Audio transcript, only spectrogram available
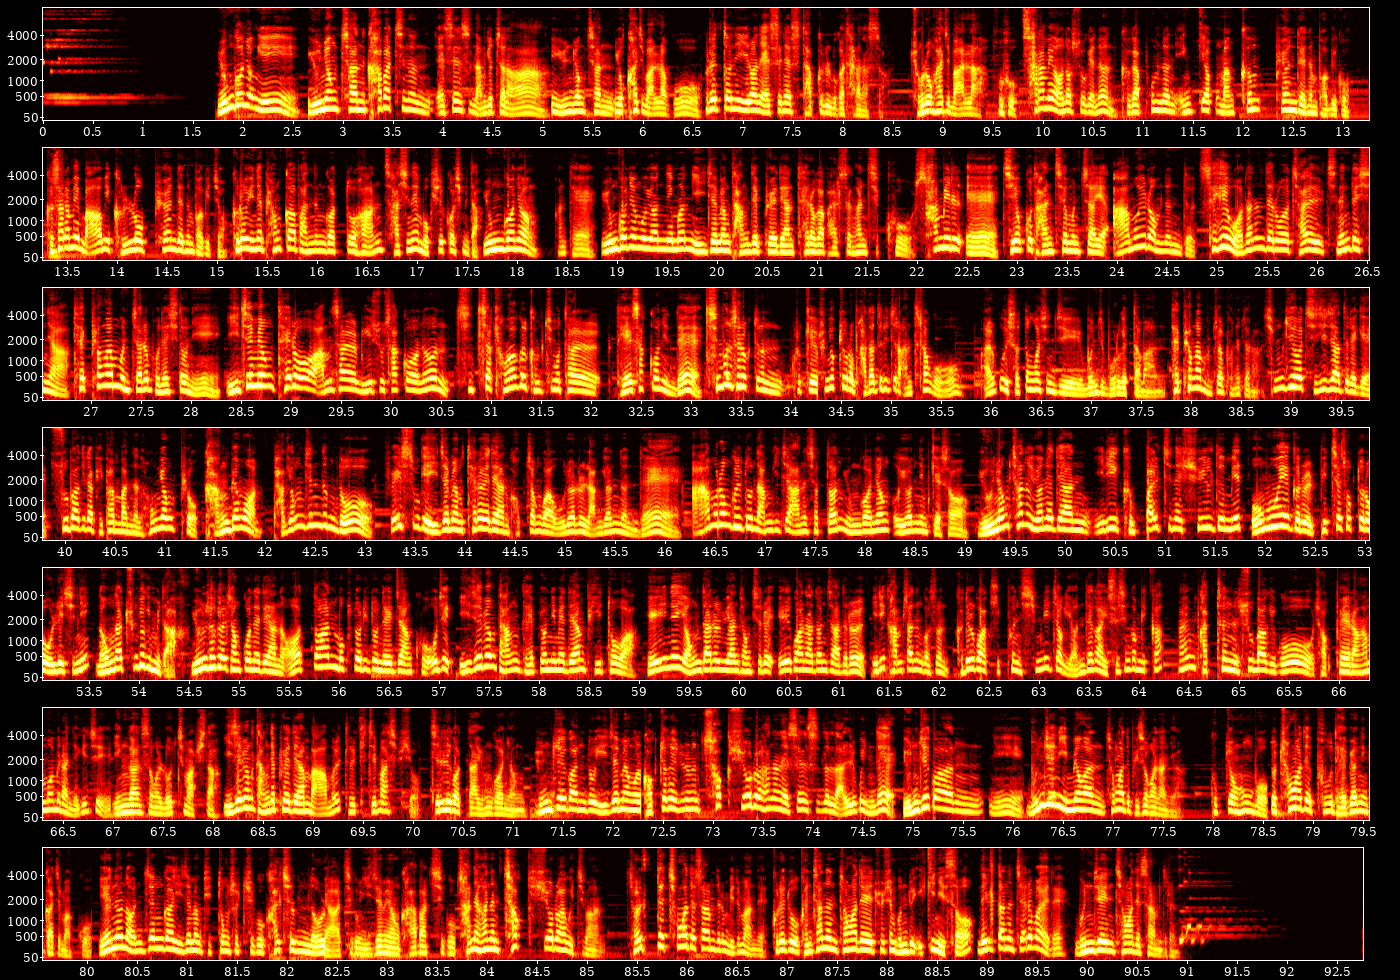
윤건영이 윤영찬 카바치는 SNS 남겼잖아. 윤영찬 욕하지 말라고. 그랬더니 이런 SNS 답글을 누가 달아놨어 조롱하지 말라. 후후. 사람의 언어 속에는 그가 뽐는 인격만큼 표현되는 법이고 그 사람의 마음이 글로 표현되는 법이죠. 그로 인해 평가받는 것 또한 자신의 몫일 것입니다. 윤건영한테 윤건영 의원님은 이재명 당대표에 대한 테러가 발생한 직후 3일에 지역구 단체 문자에 아무 일 없는 듯 새해 원하는 대로 잘 진행되시냐 태평한 문자를 보내시더니 이재명 테러 암살 미수 사건은 진짜 경악을 금치 못할 대사건인데 친문 세력들은 그렇게 충격적으로 받아들이질 않더라고. 알고 있었던 것인지 뭔지 모르겠다만 태평한 문자를 보내잖아 심지어 지지자들에게 수박이라 비판받는 홍영표, 강병원, 박영진 등도 페이스북에 이재명 테러에 대한 걱정과 우려를 남겼는데 아무런 글도 남기지 않으셨던 윤건영 의원님께서 윤영찬 의원에 대한 일이 급발진의 쉴드 및 옹호의 글을 빛의 속도로 올리시니 너무나 충격입니다. 윤석열 정권에 대한 어떠한 목소리도 내지 않고 오직 이재명 당 대표님에 대한 비토와 개인의 영달을 위한 정치를 일관하던 자들을 이리 감싸는 것은 그들과 깊은 심리적 연대가 있으신 겁니까? 같은 수박이고 적폐랑 한 몸이란 얘기지. 인간성을 놓지 맙시다. 이재명 당대표에 대한 마음을 들키지 마십시오. 찔리겠다 윤건영. 윤재관도 이재명을 걱정해주는 척 쇼를 하는 SNS들 날리고 있는데 윤재관이 문재인이 임명한 청와대 비서관 아니야. 국정홍보 또 청와대 부대변인까지 맡고 얘는 언젠가 이재명 뒤통수 치고 칼춤 넣을야 지금 이재명 가바치고 찬양하는 척 쇼를 하고 있지만 절대 청와대 사람들은 믿으면 안 돼. 그래도 괜찮은 청와대 출신 분도 있긴 있어. 근데 일단은 째려봐야 돼. 문재인 청와대 사람들은.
